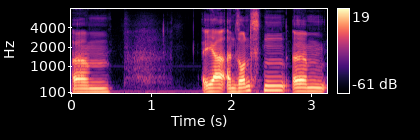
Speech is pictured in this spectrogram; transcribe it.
Ähm, ja, ansonsten, ähm,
